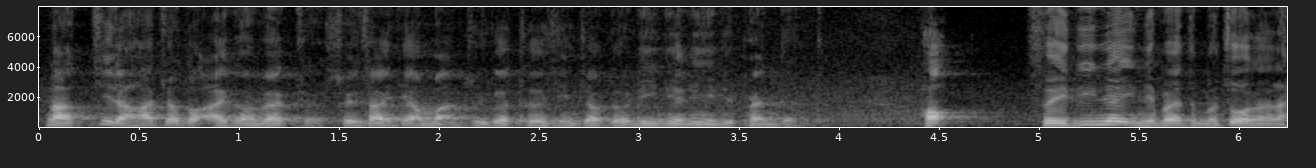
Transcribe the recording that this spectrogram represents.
那既然它叫做 eigenvector，所以它一定要满足一个特性，叫做 linearly independent。好，所以 linearly independent 怎么做的呢？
